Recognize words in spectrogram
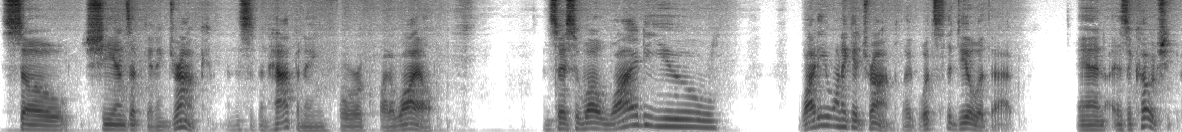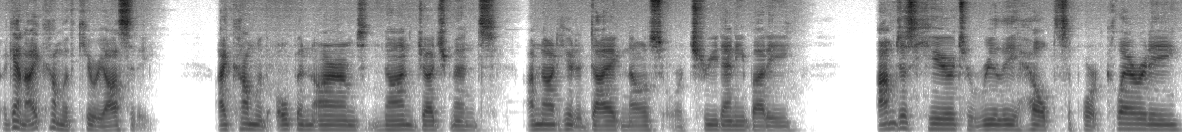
So she ends up getting drunk, and this has been happening for quite a while. And so I said, "Well, why do you, why do you want to get drunk? Like, what's the deal with that?" And as a coach, again, I come with curiosity. I come with open arms, non judgment. I'm not here to diagnose or treat anybody. I'm just here to really help support clarity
